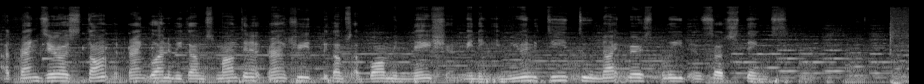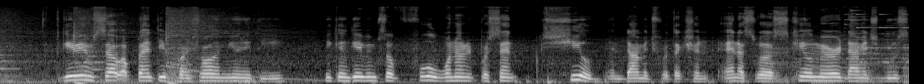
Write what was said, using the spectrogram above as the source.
At rank 0 is taunt, at rank 1 it becomes mountain, at rank 3 it becomes abomination, meaning immunity to nightmares, bleed, and such things. To give himself a plenty of control immunity, he can give himself full 100% shield and damage protection, and as well as skill mirror, damage boost,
